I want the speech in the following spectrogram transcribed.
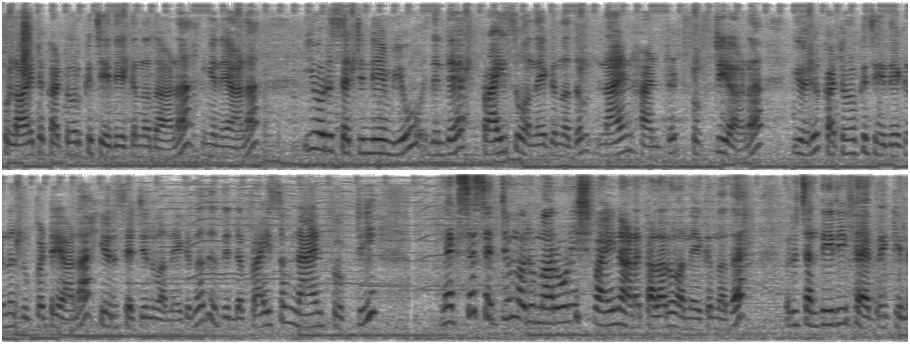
ഫുള്ളായിട്ട് കട്ട് വർക്ക് ചെയ്തേക്കുന്നതാണ്. ഇങ്ങനെയാണ് ഈ ഒരു സെറ്റിന്റെയും വ്യൂ. ഇതിന്റെ പ്രൈസ് വന്നേക്കുന്നതും നയൻ ഹൺഡ്രഡ് ഫിഫ്റ്റി ആണ്. ഈ ഒരു കട്ട് വർക്ക് ചെയ്തേക്കുന്ന ദുപ്പട്ടയാണ് ഈ ഒരു സെറ്റിൽ വന്നേക്കുന്നത്. ഇതിന്റെ പ്രൈസും നയൻ ഫിഫ്റ്റി നെക്സ്റ്റ് സെറ്റും ഒരു മറൂണിഷ് വൈനാണ് കളർ വന്നേക്കുന്നത്. ഒരു ചന്തേരി ഫാബ്രിക്കിൽ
